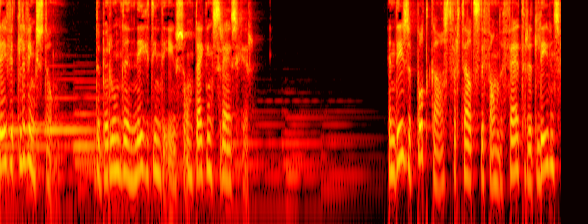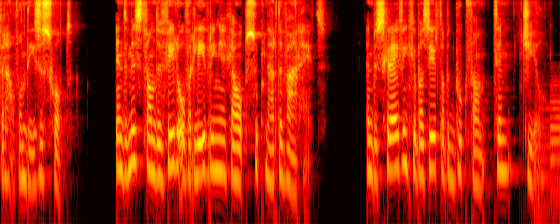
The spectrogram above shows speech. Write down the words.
David Livingstone, de beroemde 19e-eeuwse ontdekkingsreiziger. In deze podcast vertelt Stefan de Feiter het levensverhaal van deze schot. In de mist van de vele overleveringen gaan we op zoek naar de waarheid. Een beschrijving gebaseerd op het boek van Tim Geel.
